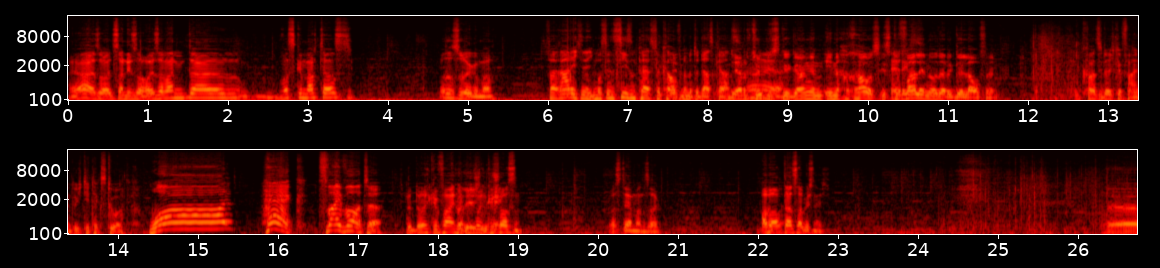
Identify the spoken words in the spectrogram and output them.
Ja, also als du an dieser Häuserwand da was gemacht hast, was hast du da gemacht? Verrate ich dir nicht. Ich muss den Season Pass verkaufen, damit du das kannst. Der Typ Ah, ist ja. gegangen in Haus, ist ist- gefallen oder gelaufen? Quasi durchgefallen durch die Textur. Wall Hack. Zwei Worte. Ich bin durchgefallen, ich hab Collision durchgeschossen. Was der Mann sagt. Aber auch das habe ich nicht. Äh,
